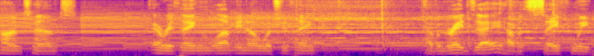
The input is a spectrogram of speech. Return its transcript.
content, everything. Let me know what you think. Have a great day. Have a safe week.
